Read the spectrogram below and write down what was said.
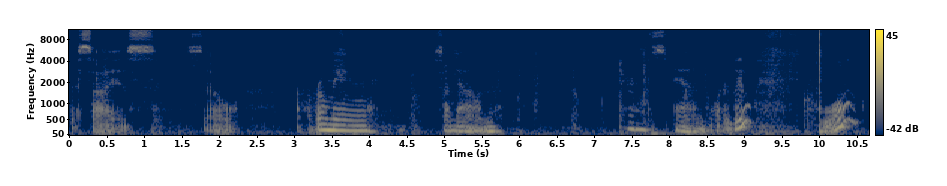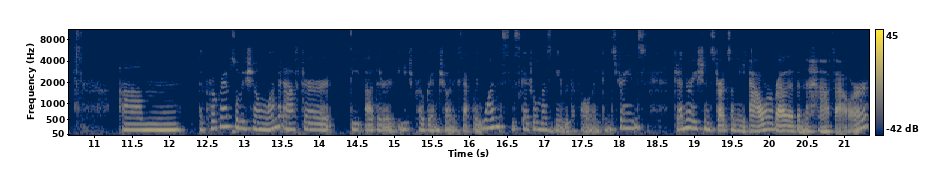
the size. So uh, roaming, sundown, And Waterloo. Cool. Um, the programs will be shown one after the other, each program shown exactly once. The schedule must meet with the following constraints. Generation starts on the hour rather than the half hour.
